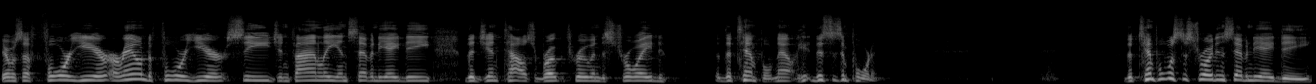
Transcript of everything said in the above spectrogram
There was a four year, around a four year siege, and finally in 70 AD, the Gentiles broke through and destroyed the temple. Now, this is important. The temple was destroyed in 70 AD.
